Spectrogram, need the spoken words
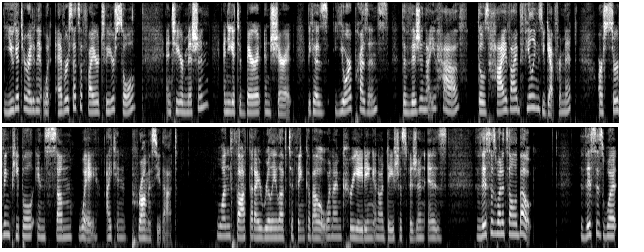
You get to write in it whatever sets a fire to your soul and to your mission, and you get to bear it and share it because your presence, the vision that you have, those high vibe feelings you get from it are serving people in some way. I can promise you that. One thought that I really love to think about when I'm creating an audacious vision is this is what it's all about. This is what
